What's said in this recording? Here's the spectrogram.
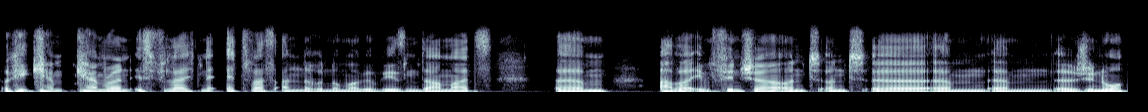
okay, Cam Cameron ist vielleicht eine etwas andere Nummer gewesen damals, ähm, aber eben Fincher und, und äh, ähm, ähm, äh, Junot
